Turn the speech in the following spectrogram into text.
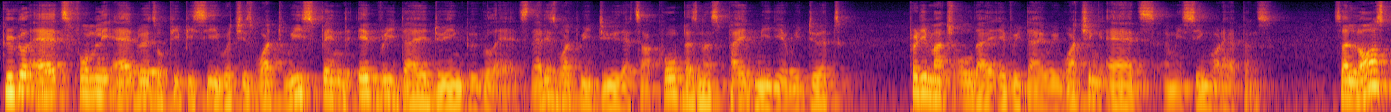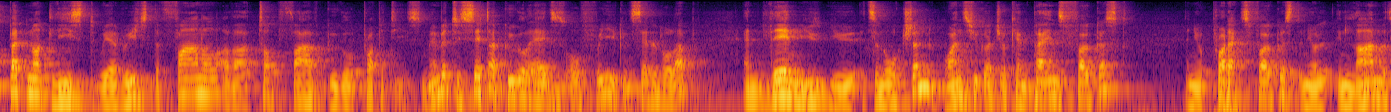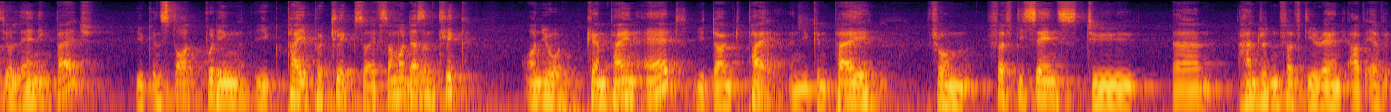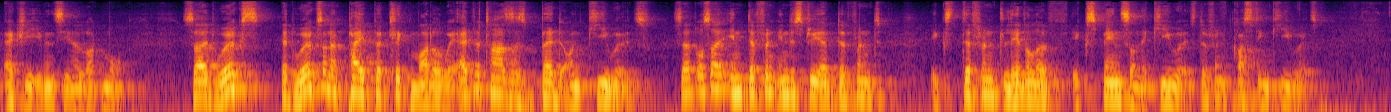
Google Ads, formerly AdWords or PPC, which is what we spend every day doing Google Ads. That is what we do. That's our core business, paid media. We do it pretty much all day, every day. We're watching ads and we're seeing what happens. So, last but not least, we have reached the final of our top five Google properties. Remember, to set up Google Ads is all free. You can set it all up and then you, you it's an auction. Once you've got your campaigns focused and your products focused and you're in line with your landing page you can start putting you pay per click. So if someone doesn't click on your campaign ad you don't pay. And you can pay from 50 cents to um, 150 rand. I've actually even seen a lot more. So it works it works on a pay per click model where advertisers bid on keywords. So it also in different industry have different different level of expense on the keywords, different costing keywords.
